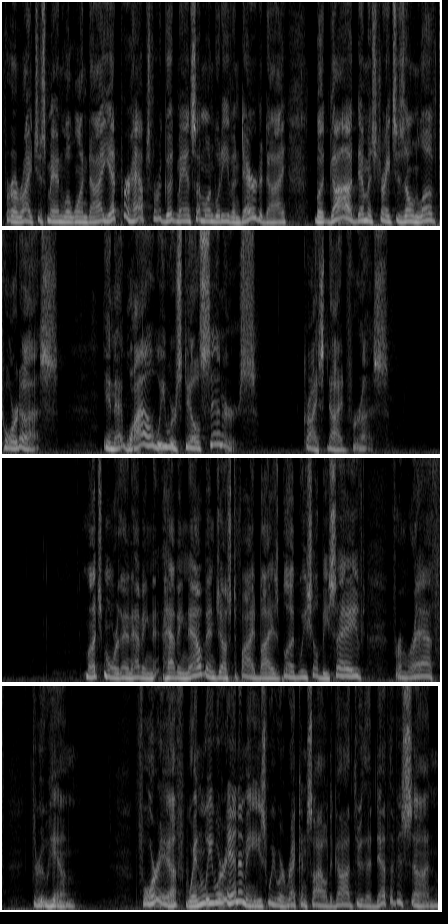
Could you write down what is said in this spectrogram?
for a righteous man will one die, yet perhaps for a good man someone would even dare to die. But God demonstrates his own love toward us in that while we were still sinners, Christ died for us. Much more than having, having now been justified by his blood, we shall be saved from wrath through him. For if, when we were enemies, we were reconciled to God through the death of his Son,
